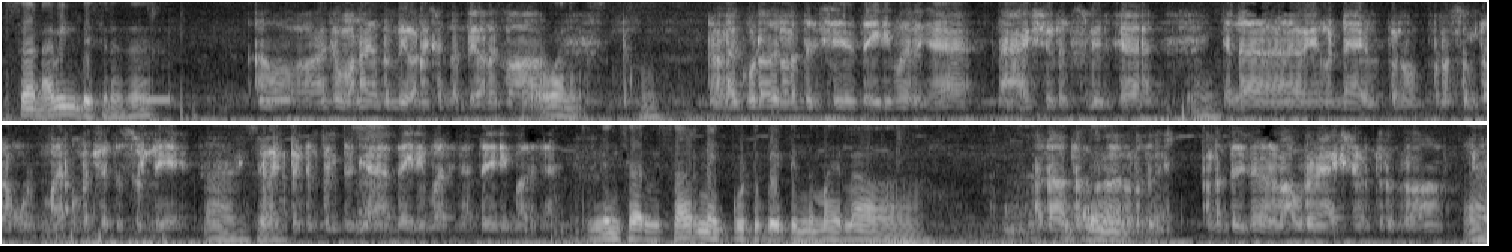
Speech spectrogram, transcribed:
சார் நவீன் பேசுகிறேன் சார். ஆ, வணக்கம் வணக்கம் தம்பி வணக்கம் தம்பி வணக்கம். வணக்கம். நடக்கூடாது நடந்துருச்சு. தைரியமா இருங்க. நான் ஆக்ஷன் சொல்லியிருக்கேன். என்ன என்ன ஹெல்ப் பண்ண பண்ண சொல்றேன் உங்களுக்கு அமைச்சர்கிட்ட சொல்லி. சொல்லிட்டு இருக்கேன் தைரியமா இருங்க தைரியமா இருங்க. இல்லைங்க சார் விசாரணைக்கு கூட்டு போயிட்டு இந்த மாதிரிலாம் அதான் நடந்துருக்கு அவருமே ஆக்ஷன் எடுத்துருக்கோம் ஆ,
